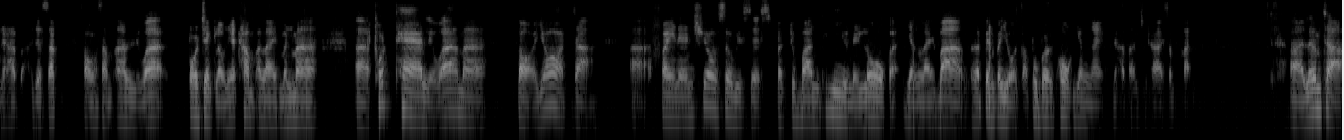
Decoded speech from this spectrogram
นะครับอาจจะสักสองสามอัน หรือว่าโปรเจกต์เหล่านี้ทำอะไรมันมาทดแทนหรือว่ามาต่อยอดจาก financial services ปัจจุบันที่มีอยู่ในโลกอะอย่างไรบ้าง และเป็นประโยชน์ต่อผู้บริโภคยังไงนะครับอันสุดท้ายสำคัญเริ่มจาก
